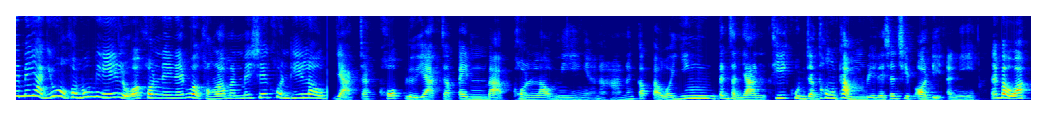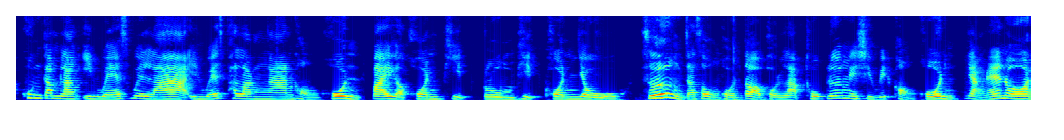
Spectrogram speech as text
ย ไม่อยากยุ่งกับคนพวกนี้ หรือว่าคนใน network ของเรามันไม่ใช่คนที่เราอยากจะคบหรืออยากจะเป็นแบบคนเหล่านี้อย่างเงี้ยนะคะนั่นก็แปลว่ายิ่งเป็นสัญญาณที่คุณจะต้องทำ relationship audit อันนี้ นั่นแปลว่าคุณกำลัง invest เวลา invest พลังงานของคุณไปกับคนผิดกลุ่มผิดคนอยู่ ซึ่งจะส่งผลต่อผลลัพธ์ทุกเรื่องในชีวิตของคุณ อย่างแน่นอน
